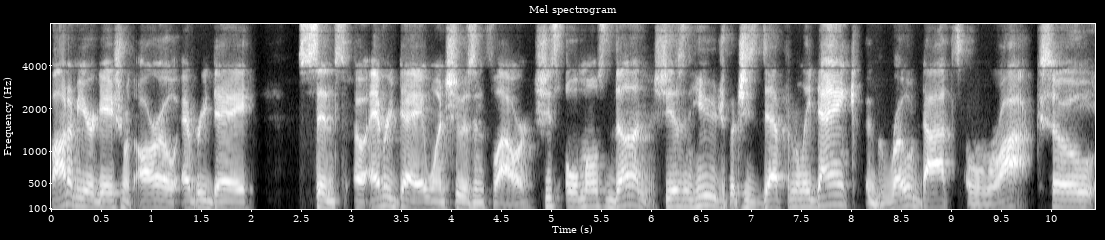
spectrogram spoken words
bottom irrigation with RO every day since oh, every day when she was in flower. She's almost done. She isn't huge, but she's definitely dank. Grow dots rock. So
